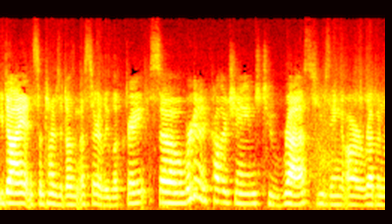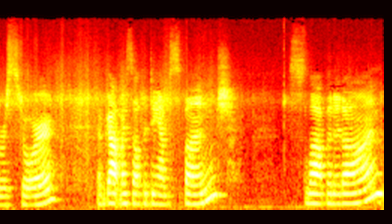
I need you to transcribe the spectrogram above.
you dye it and sometimes it doesn't necessarily look great. So we're going to color change to rust using our Rub 'n Restore. I've got myself a damp sponge, slopping it on.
